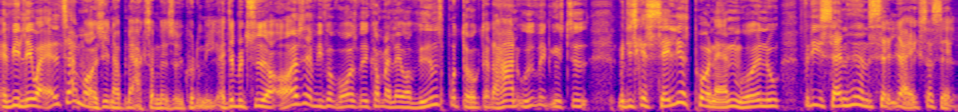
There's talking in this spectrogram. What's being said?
at vi lever alle sammen også i en opmærksomhedsøkonomi. Og det betyder også, at vi for vores vedkommende laver vidensprodukter, der har en udviklingstid, men de skal sælges på en anden måde nu, fordi sandheden sælger ikke sig selv.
